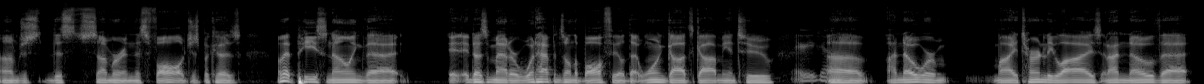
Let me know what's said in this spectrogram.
um, just this summer and this fall, just because I'm at peace knowing that it, it doesn't matter what happens on the ball field. That one, God's got me, and two, there you go. uh, I know where my eternity lies, and I know that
